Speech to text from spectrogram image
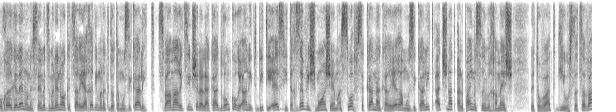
וכהרגלנו נסיים את זמננו הקצר יחד עם אנקדוטה מוזיקלית. צבא המעריצים של הלהקה הדרום קוריאנית BTS התאכזב לשמוע שהם עשו הפסקה מהקריירה המוזיקלית עד שנת 2025, לטובת גיוס לצבא.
